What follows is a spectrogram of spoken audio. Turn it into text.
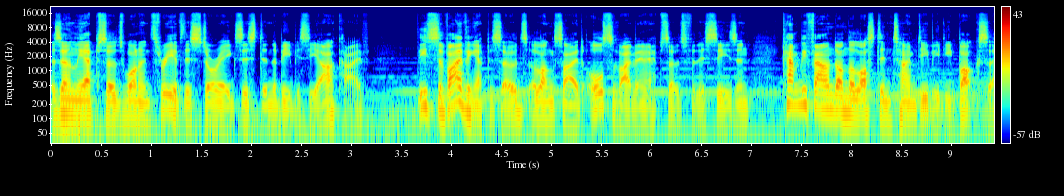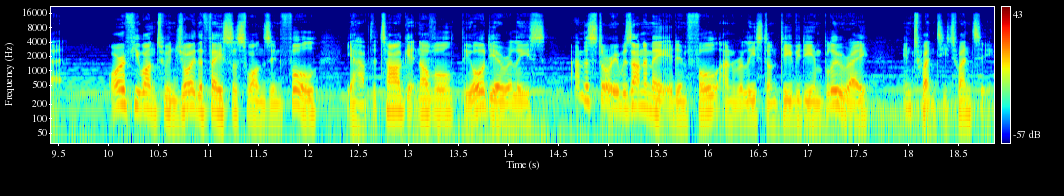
as only episodes 1 and 3 of this story exist in the BBC archive, these surviving episodes, alongside all surviving episodes for this season, can be found on the Lost in Time DVD box set. Or if you want to enjoy the Faceless Ones in full, you have the Target novel, the audio release, and the story was animated in full and released on DVD and Blu ray in 2020.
